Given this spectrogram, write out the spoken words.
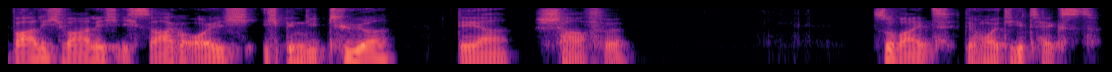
Wahrlich, wahrlich, ich sage euch, ich bin die Tür der Schafe. Soweit der heutige Text.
